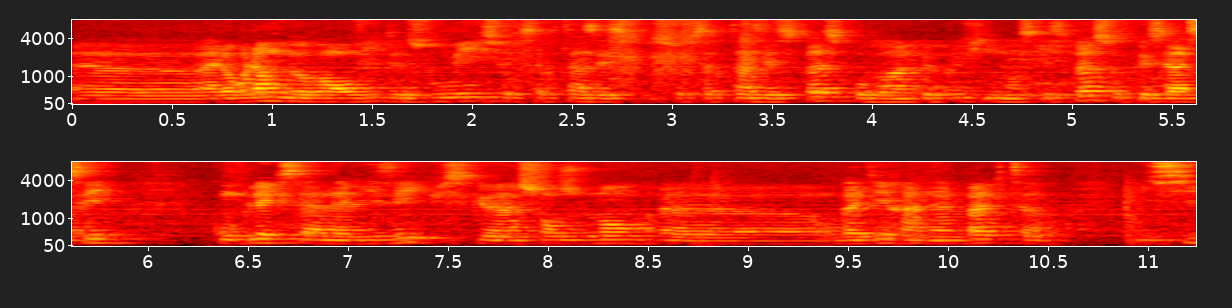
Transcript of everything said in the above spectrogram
Euh, alors là, on aura envie de zoomer sur certains espaces pour voir un peu plus finement ce qui se passe, sauf que c'est assez complexe à analyser, puisque un changement, euh, on va dire un impact ici,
